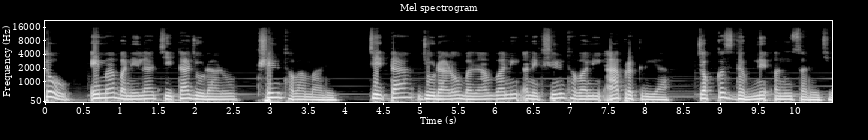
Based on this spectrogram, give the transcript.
તો એમાં બનેલા ચેતા જોડાણો ક્ષીણ થવા માંડે. ચેતા જોડાણો બનાવવાની અને ક્ષીણ થવાની આ પ્રક્રિયા ચોક્કસ ઢબને અનુસરે છે.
